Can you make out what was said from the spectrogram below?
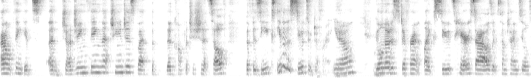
I don't think it's a judging thing that changes, but the, the competition itself the physiques, even the suits are different, you know? Mm-hmm. You'll notice different like suits, hairstyles. Like sometimes you'll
